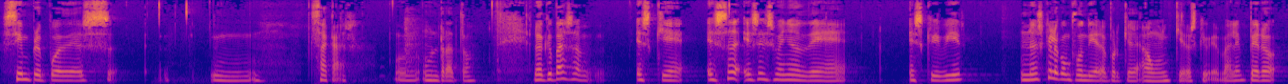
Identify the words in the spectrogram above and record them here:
siempre puedes mm, sacar un, rato. Lo que pasa es que esa, ese sueño de escribir, no es que lo confundiera porque aún quiero escribir, ¿vale? Pero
